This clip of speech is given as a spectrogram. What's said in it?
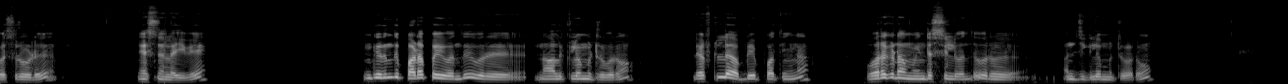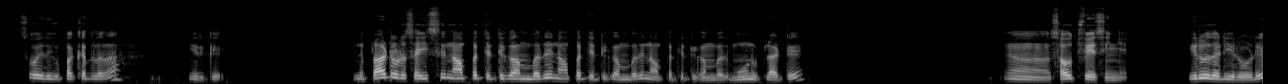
bus road national highway இங்கேருந்து படப்பை வந்து ஒரு நாலு கிலோமீட்டர் வரும். லெஃப்ட்டில் அப்படியே பார்த்தீங்கன்னா உரகடம் இண்டஸ்ட்ரியில் வந்து ஒரு அஞ்சு கிலோமீட்டர் வரும். ஸோ இதுக்கு பக்கத்தில் தான் இருக்குது இந்த பிளாட்டோட சைஸு நாற்பத்தெட்டுக்கு ஐம்பது நாற்பத்தெட்டுக்கு ஐம்பது நாற்பத்தெட்டுக்கு ஐம்பது. மூணு பிளாட்டு சவுத் ஃபேஸிங்கு இருபது அடி road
